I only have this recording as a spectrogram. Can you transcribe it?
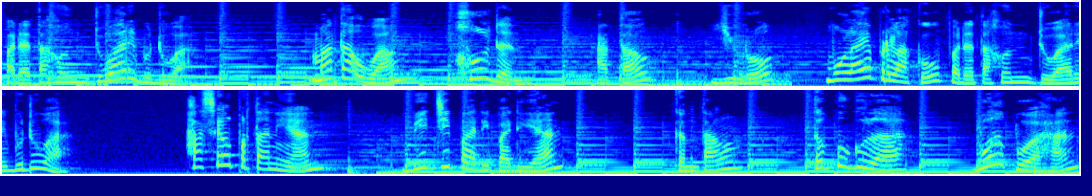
pada tahun 2002. Mata uang Gulden atau Euro mulai berlaku pada tahun 2002. Hasil pertanian, biji padi-padian, kentang, tebu gula, buah-buahan,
